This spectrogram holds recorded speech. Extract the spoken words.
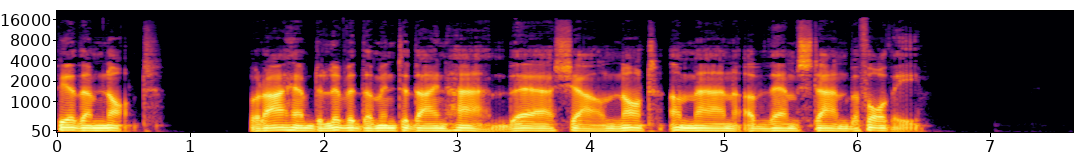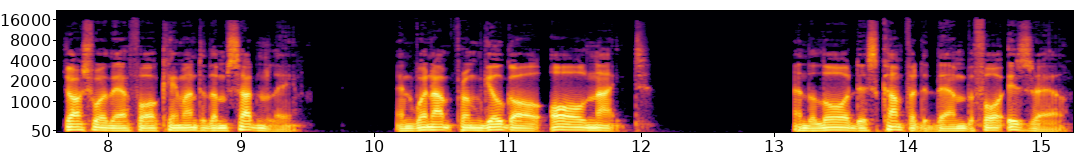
Fear them not, for I have delivered them into thine hand, there shall not a man of them stand before thee. Joshua therefore came unto them suddenly, and went up from Gilgal all night. And the Lord discomfited them before Israel,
